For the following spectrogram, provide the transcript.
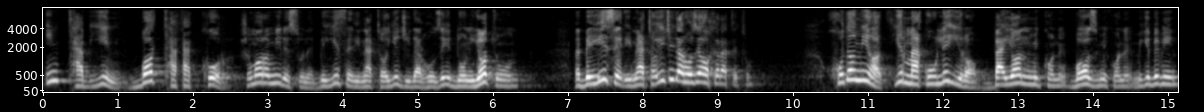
این تبیین با تفکر شما را میرسونه به یه سری نتایجی در حوزه دنیاتون و به یه سری نتایجی در حوزه آخرتتون. خدا میاد یه مقوله ای را بیان می‌کنه باز می‌کنه میگه ببین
